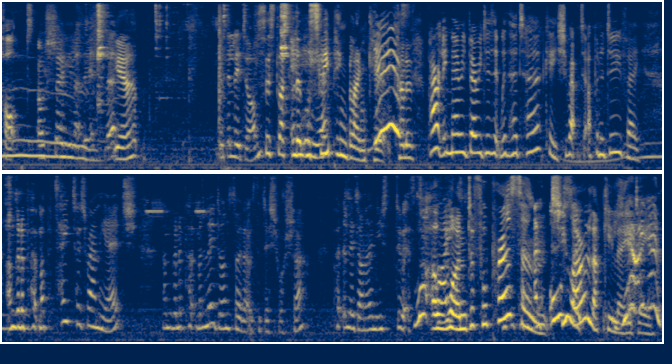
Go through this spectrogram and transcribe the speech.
pot. I'll show you like this. Look, Yeah. With the lid on. It's just like a little here. sleeping blanket, Yes. kind of. Apparently Mary Berry did it with her turkey. She wrapped it up in a duvet. I'm going to put my potatoes around the edge. I'm going to put my lid on. Sorry, that was the dishwasher. Put the lid on, and then you do it. As What tight a wonderful as you present! You are a lucky lady. Yeah, I know.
